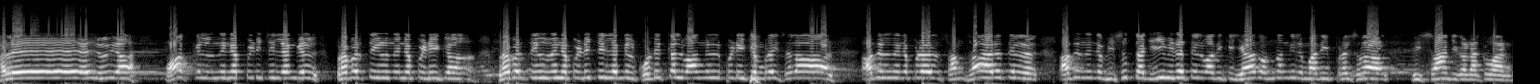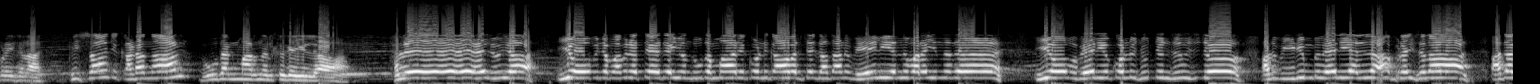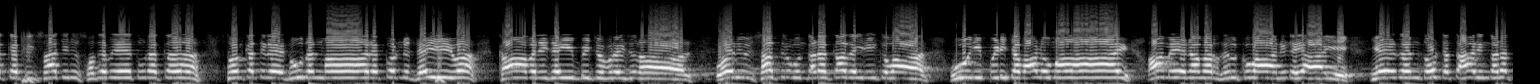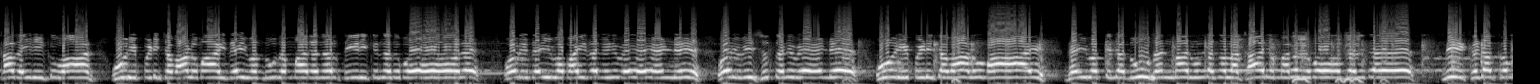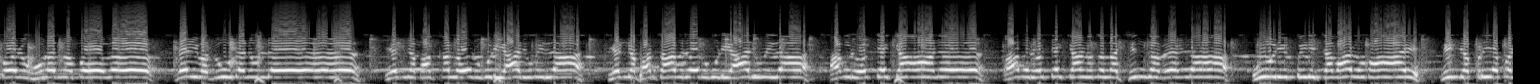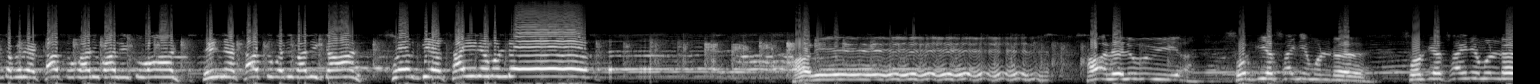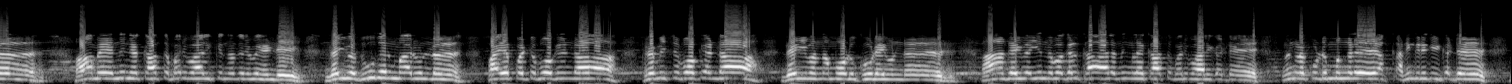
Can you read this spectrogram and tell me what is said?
ഹല്ലേലൂയ. വാക്കിൽ നിന്നെ പിടിച്ചില്ലെങ്കിൽ പ്രവൃത്തിയിൽ നിന്നെ പിടിക്കാം പ്രവൃത്തിയിൽ നിന്നെ പിടിച്ചില്ലെങ്കിൽ കൊടുക്കൽ വാങ്ങൽ പിടിക്കും. പ്രൈസലാൽ അതിൽ നിന്നെ സംസാരത്തിൽ അതിൽ നിന്റെ വിശുദ്ധ ജീവിതത്തിൽ മതിക്ക് യാതൊന്നെങ്കിലും മതി. പ്രൈസലാൽ പിശാഞ്ച് കടക്കുവാൻ പ്രൈസലാൽ പിശാഞ്ച് കടന്നാൽ ദൂതന്മാർ നിൽക്കുകയില്ല. യോബിന്റെ ഭവനത്തെ ദൈവം ദൂതന്മാരെ കൊണ്ട് കാവൽ ചെയ്ത് അതാണ് വേലി എന്ന് പറയുന്നത്. യോബ് വേലിയെ കൊണ്ട് ചുറ്റും സൂക്ഷിച്ചു. അത് ഇരുമ്പ് വേലിയല്ല പ്രൈസലാൽ അതൊക്കെ പിശാചിന് സ്വതമേ തുറക്ക് സ്വർഗത്തിലെ ദൂതന്മാരെ കൊണ്ട് ദൈവ കാവലി ചെയ്യിപ്പിച്ചു പ്രൈസലാൽ ഒരു ശത്രുവും കടക്കാതെ ഇരിക്കുവാൻ ഊരി പിടിച്ച വാളുമായി ആമേൻ അവർ നിൽക്കുവാൻ ഇടയായി. ഏതൻ തോട്ടത്താരും കടക്കാതെ ഇരിക്കുവാൻ ഊരി പിടിച്ച വാളുമായി ദൈവം ദൂതന്മാരെ നിർത്തിയിരിക്കുന്നത് പോലെ ഒരു ദൈവ പൈതലിന് വേണ്ടി ഒരു വിശുദ്ധന് വേണ്ടി ഊരി പിടിച്ച വാളുമായി ദൈവത്തിന്റെ ദൂതന്മാരുണ്ടെന്നുള്ള കാര്യം മറന്നു പോകരുത്. നീ കിടക്കുമ്പോഴും ദൈവ ദൂതനുണ്ട് എന്റെ മക്കളോടുകൂടി ആരുമില്ല. എന്റെ ഭർത്താവിനോടുകൂടി ആരുമില്ല. അവരൊറ്റയ്ക്കാണ്. അവരൊറ്റയ്ക്കാണെന്നുള്ള ചിന്ത വേണ്ട. ഊരി പിടിച്ച വാളുമായി നിന്റെ പ്രിയപ്പെട്ടവരെ കാത്തു പരിപാലിക്കുവാൻ നിന്നെ കാത്തു പരിപാലിക്കാൻ സ്വർഗീയ സൈന്യമുണ്ട്. ഹാലേലൂയ സ്വർഗീയ സൈന്യമുണ്ട്. സ്വർഗീയ സൈന്യമുണ്ട്. ആമേ നിന്നെ കാത്ത് പരിപാലിക്കുന്നതിന് വേണ്ടി ദൈവദൂതന്മാരുണ്ട്. ഭയപ്പെട്ടു പോകേണ്ട ഭ്രമിച്ചു പോകേണ്ട ദൈവം നമ്മോട് കൂടെയുണ്ട്. ആ ദൈവം ഇന്ന് പകൽക്കാലം നിങ്ങളെ കാത്ത് പരിപാലിക്കട്ടെ. നിങ്ങളെ കുടുംബങ്ങളെ അനുഗ്രഹിക്കട്ടെ.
